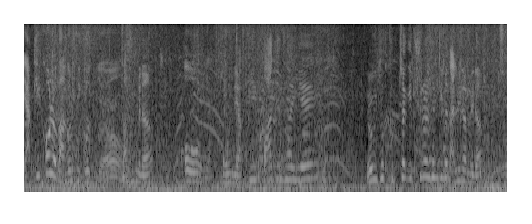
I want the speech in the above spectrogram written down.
야키 걸로 막을 수 있거든요. 맞습니다 어, 어, 근데 야키 빠진 사이에 여기서 갑자기 출혈 생기면 난리 납니다 그렇죠.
